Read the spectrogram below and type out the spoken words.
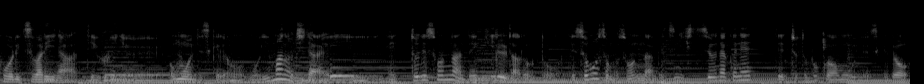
効率悪いなっていうふうに思うんですけど、もう今の時代、ネットでそんなんできるだろうと。で、そもそもそんなん別に必要なくねってちょっと僕は思うんですけど、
